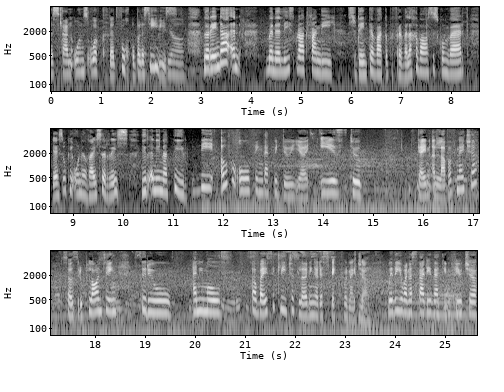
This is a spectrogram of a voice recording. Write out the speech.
is, kan ons ook dit voeg op hulle CV's. Ja. Lorenda en Minelies praat van die studente wat op 'n vrywillige basis kom werk. Jy's ook die onderwyseres hier in die natuur. The overall thing that we do here is to gain a love of nature. So through planting, through animals. So basically just learning a respect for nature. Whether you want to study that in future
